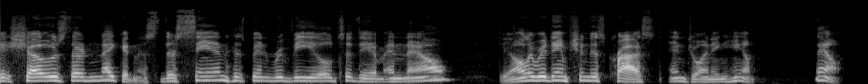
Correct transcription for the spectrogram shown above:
It shows their nakedness. Their sin has been revealed to them, and now the only redemption is Christ and joining Him. Now,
